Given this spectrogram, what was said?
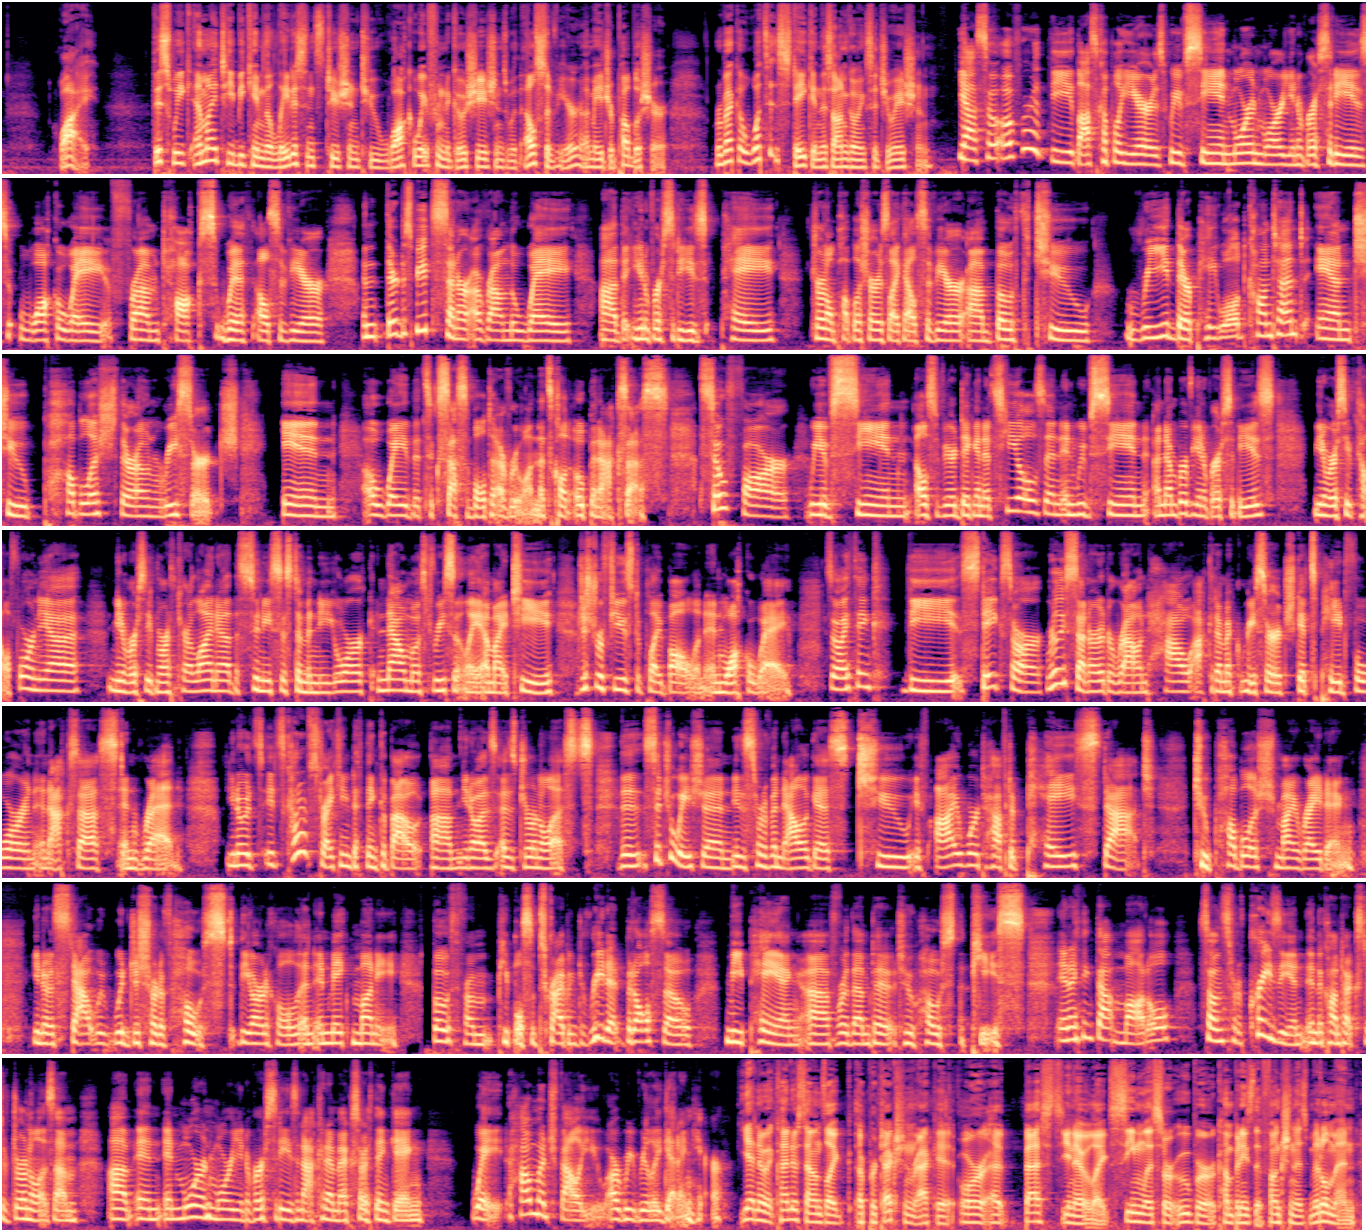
why. This week, MIT became the latest institution to walk away from negotiations with Elsevier, a major publisher. Rebecca, what's at stake in this ongoing situation? Yeah, so over the last couple years, we've seen more and more universities walk away from talks with Elsevier, and their disputes center around the way uh, that universities pay journal publishers like Elsevier uh, both to read their paywalled content and to publish their own research in a way that's accessible to everyone. That's called open access. So far, we have seen Elsevier dig in its heels, and, and we've seen a number of universities, University of California, University of North Carolina, the SUNY system in New York, and now most recently MIT, just refuse to play ball and, and walk away. So I think the stakes are really centered around how academic research gets paid for and, and accessed and read. You know, it's it's kind of striking to think about, um, you know, as as journalists, the situation is sort of analogous to if I were to have to pay Stat to publish my writing. You know, STAT would, would just sort of host the article and, and make money, both from people subscribing to read it, but also me paying uh, for them to, to host the piece. And I think that model sounds sort of crazy in, in the context of journalism. Um, and, and more and more universities and academics are thinking, wait, how much value are we really getting here? Yeah, no, it kind of sounds like a protection racket, or at best, you know, like Seamless or Uber or companies that function as middlemen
